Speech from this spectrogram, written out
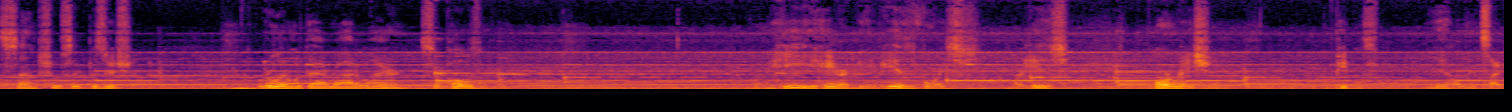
sumptuously positioned, ruling with that rod of iron, supposedly. When he, Herod, gave his voice his oration, people yelled, it's like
